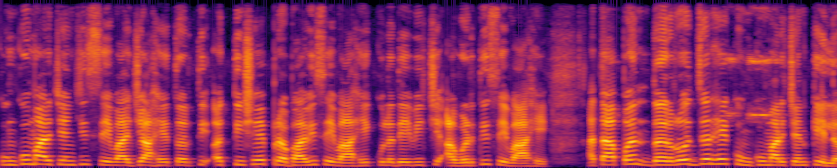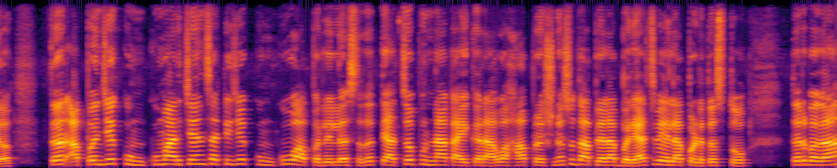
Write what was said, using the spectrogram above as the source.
कुंकुमार्चनची सेवा जी आहे तर ती अतिशय प्रभावी सेवा आहे कुलदेवीची आवडती सेवा आहे. आता आपण दररोज जर हे कुंकुमार्चन केलं तर आपण जे कुंकुमार्चनसाठी जे कुंकू वापरलेलं असतं तर त्याचं पुन्हा काय करावं हा प्रश्नसुद्धा आपल्याला बऱ्याच वेळेला पडत असतो. तर बघा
